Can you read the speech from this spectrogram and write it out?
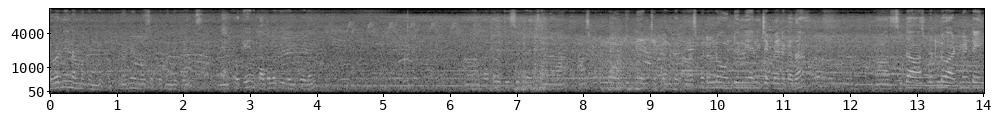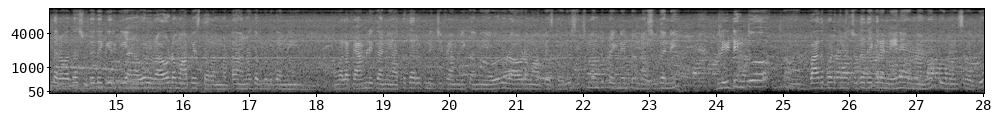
ఎవరిని నమ్మకండి నమ్మే మోసపోకండి ఫ్రెండ్స్ ఓకే కథలోకి వెళ్ళిపోదాం. కథ వచ్చేసి ఫ్రెండ్స్ హాస్పిటల్లో ఉంటుంది అని చెప్పాను కదా హాస్పిటల్లో ఉంటుంది అని చెప్పాను కదా. సుధ హాస్పిటల్లో అడ్మిట్ అయిన తర్వాత సుధ దగ్గరికి ఎవరు రావడం ఆపేస్తారనమాట అన్నదమ్ములు కానీ వాళ్ళ ఫ్యామిలీ కానీ అత్త తరపు నుంచి ఫ్యామిలీ కానీ ఎవరు రావడం ఆపేస్తారు. సిక్స్ మంత్ ప్రెగ్నెంట్ ఉన్న సుధని బ్లీడింగ్తో బాధపడుతున్న సుధ దగ్గర నేనే ఉన్నాను టూ మంత్స్ వరకు.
